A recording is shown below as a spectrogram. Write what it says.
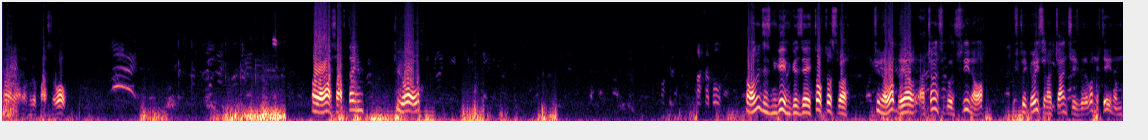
Oh no, never go past the wall. Oh, well, that's half time. 2 all. Pass that ball. Oh, just in the game because uh, Doctors were 2 0 up there. A chance of going 3 0. If Craigroyston had chances, but they weren't taking them.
